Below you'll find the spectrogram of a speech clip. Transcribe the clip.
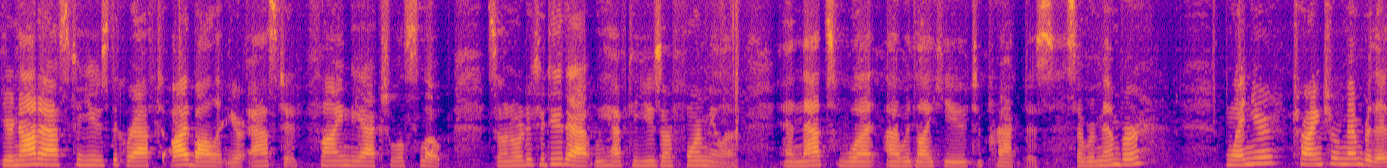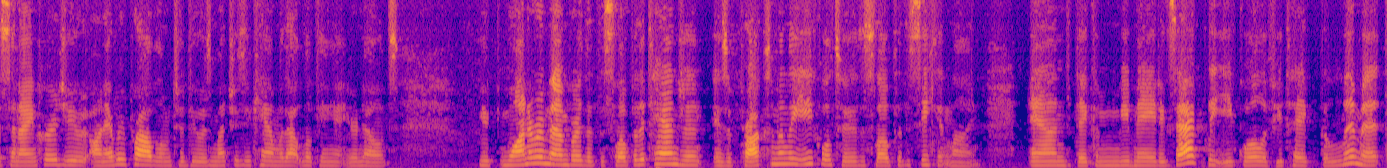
you're not asked to use the graph to eyeball it, you're asked to find the actual slope. So in order to do that, we have to use our formula. And that's what I would like you to practice. So remember, when you're trying to remember this, and I encourage you on every problem to do as much as you can without looking at your notes, you want to remember that the slope of the tangent is approximately equal to the slope of the secant line. And they can be made exactly equal if you take the limit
